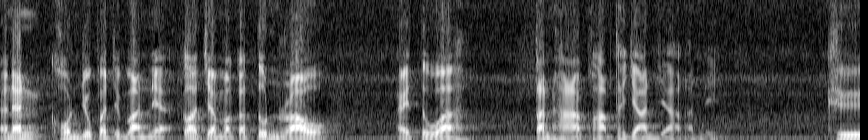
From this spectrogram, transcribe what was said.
อันนั้นคนยุคปัจจุบันเนี่ยก็จะมากระตุ้นเราไอตัวตัณหาความทยานอยากอันนี้ คือ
